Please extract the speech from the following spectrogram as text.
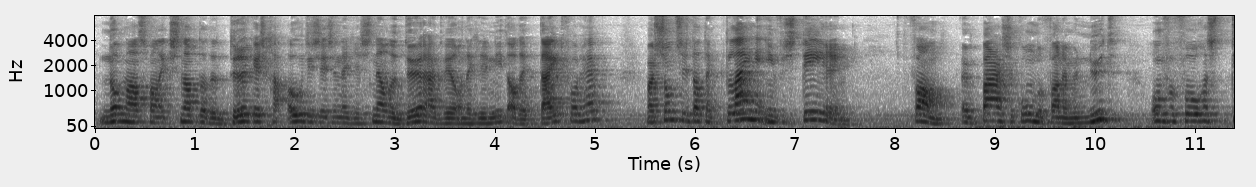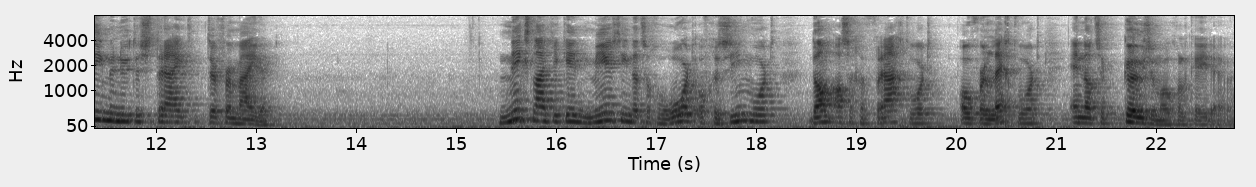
nogmaals, van ik snap dat het druk is, chaotisch is en dat je snel de deur uit wil en dat je er niet altijd tijd voor hebt. Maar soms is dat een kleine investering van een paar seconden van een minuut om vervolgens 10 minuten strijd te vermijden. Niks laat je kind meer zien dat ze gehoord of gezien wordt dan als er gevraagd wordt, overlegd wordt en dat ze keuzemogelijkheden hebben.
